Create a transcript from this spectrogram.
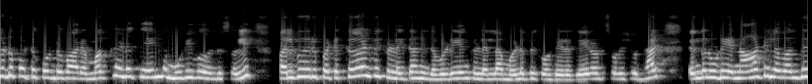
ஈடுபட்டு கொண்டு வர மக்களுக்கு என்ன முடிவு என்று சொல்லி பல பல்வேறுபட்ட கேள்விகளை தான் இந்த விடயங்கள் எல்லாம் எழுப்பிக் கொண்டிருக்கு ஏன்னு சொல்லி சொன்னால் எங்களுடைய நாட்டில வந்து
